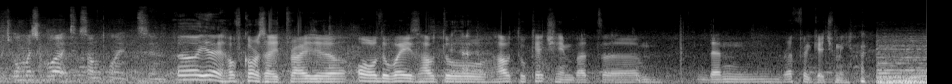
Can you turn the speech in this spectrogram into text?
which almost worked at some points. And uh, yeah, of course, I tried uh, all the ways how to how to catch him, but um, then referee catch me.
